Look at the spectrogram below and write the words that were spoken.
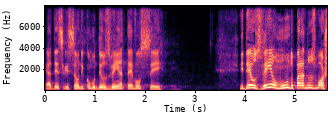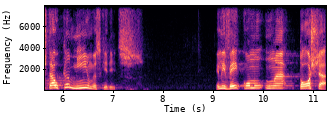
é a descrição de como Deus vem até você. E Deus vem ao mundo para nos mostrar o caminho, meus queridos. Ele vem como uma tocha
